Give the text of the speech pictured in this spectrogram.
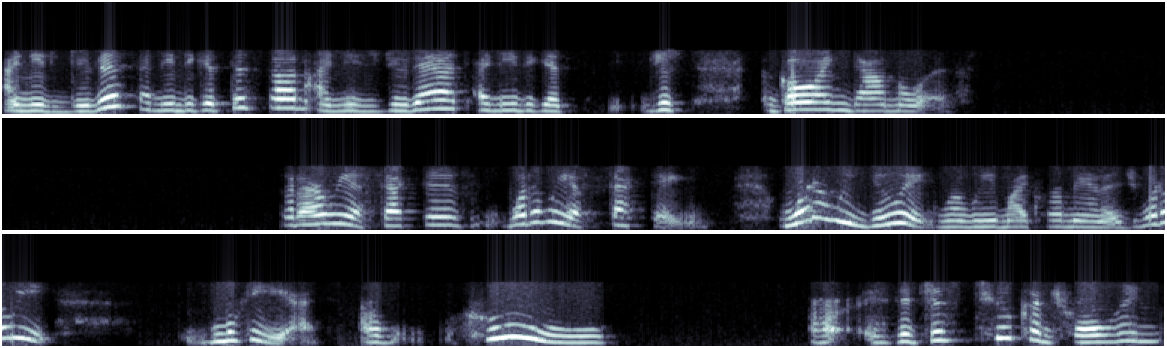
I need to do this, I need to get this done, I need to do that, I need to get just going down the list. But are we effective? What are we affecting? What are we doing when we micromanage? What are we looking at? Are, who are, is it just too controlling?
